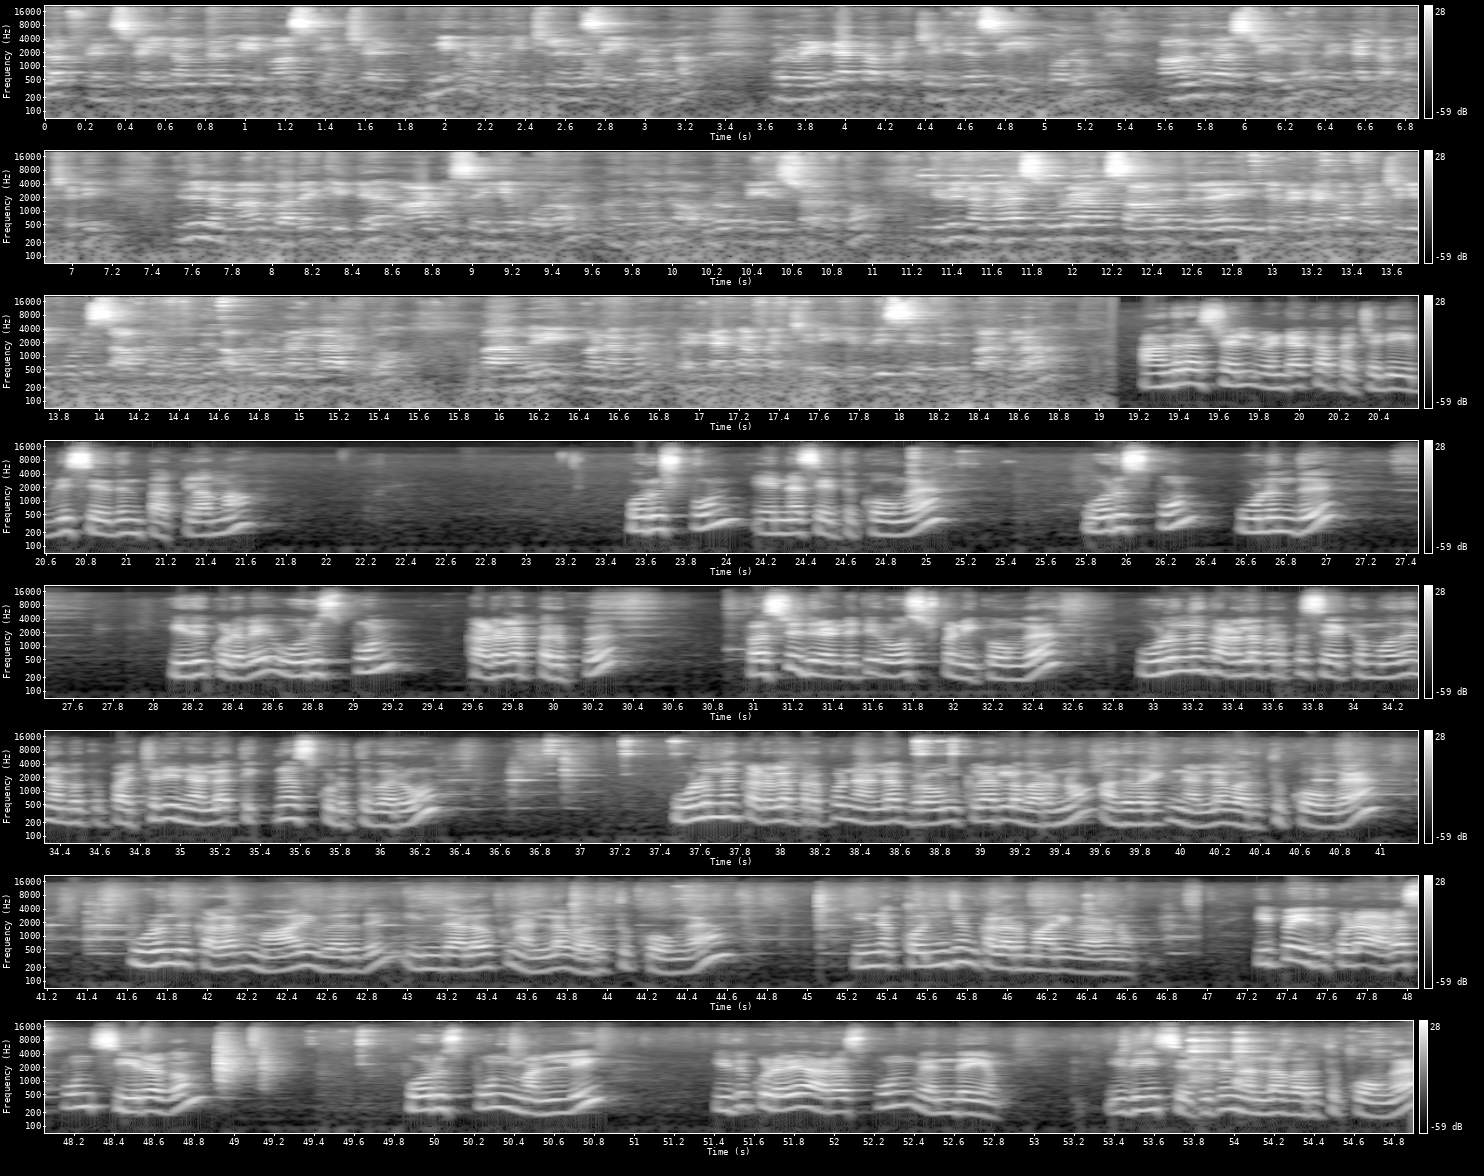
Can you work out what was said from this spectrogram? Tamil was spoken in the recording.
Hello friends welcome to Hema's kitchen இன்னைக்கு நம்ம கிச்சனில் என்ன செய்ய போகிறோம்னா ஒரு வெண்டைக்காய் பச்சடி தான் செய்ய போகிறோம் ஆந்திரா ஸ்டைலில் வெண்டைக்காய் பச்சடி. இது நம்ம வதக்கிட்டு ஆட்டி செய்ய போகிறோம் அது வந்து அவ்வளோ டேஸ்ட்டாக இருக்கும். இது நம்ம சூடான சாதத்தில் இந்த வெண்டைக்காய் பச்சடி போட்டு சாப்பிடும்போது அவ்வளோ நல்லாயிருக்கும் வாங்க இப்போ நம்ம வெண்டைக்காய் பச்சடி எப்படி செய்யுதுன்னு பார்க்கலாம். ஆந்திரா ஸ்டைல் வெண்டைக்காய் பச்சடி எப்படி செய்யுதுன்னு பார்க்கலாமா? ஒரு ஸ்பூன் எண்ணெய் சேர்த்துக்கோங்க. ஒரு ஸ்பூன் உளுந்து. இது கூடவே ஒரு ஸ்பூன் கடலைப்பருப்பு. ஃபஸ்ட்டு இது ரெண்டுத்தையும் ரோஸ்ட் பண்ணிக்கோங்க. உளுந்து கடலைப்பருப்பு சேர்க்கும் போது நமக்கு பச்சடி நல்லா திக்னஸ் கொடுத்து வரும். உளுந்து கடலைப்பருப்பு நல்லா ப்ரௌன் கலரில் வரணும். அது வரைக்கும் நல்லா வறுத்துக்கோங்க. உளுந்து கலர் மாறி வருது. இந்த அளவுக்கு நல்லா வறுத்துக்கோங்க. இன்னும் கொஞ்சம் கலர் மாறி வரணும். இப்போ இது கூட அரை ஸ்பூன் சீரகம் ஒரு ஸ்பூன் மல்லி இது கூடவே அரை ஸ்பூன் வெந்தயம். இதையும் சேர்த்துட்டு நல்லா வறுத்துக்கோங்க.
